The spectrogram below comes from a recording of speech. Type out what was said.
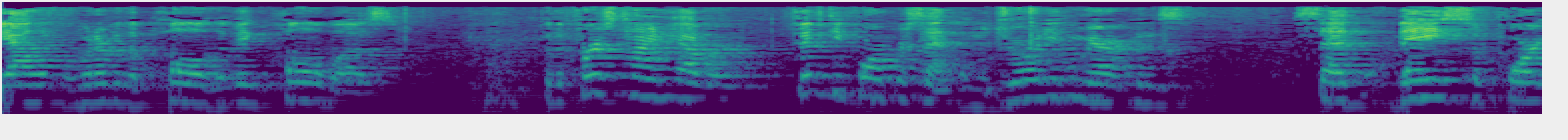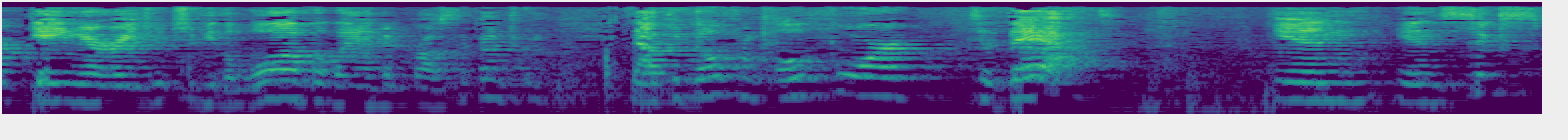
Gallup or whatever the poll, the big poll was, for the first time ever, 54%, the majority of Americans said they support gay marriage. It should be the law of the land across the country. Now, to go from 04 to that in, in six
